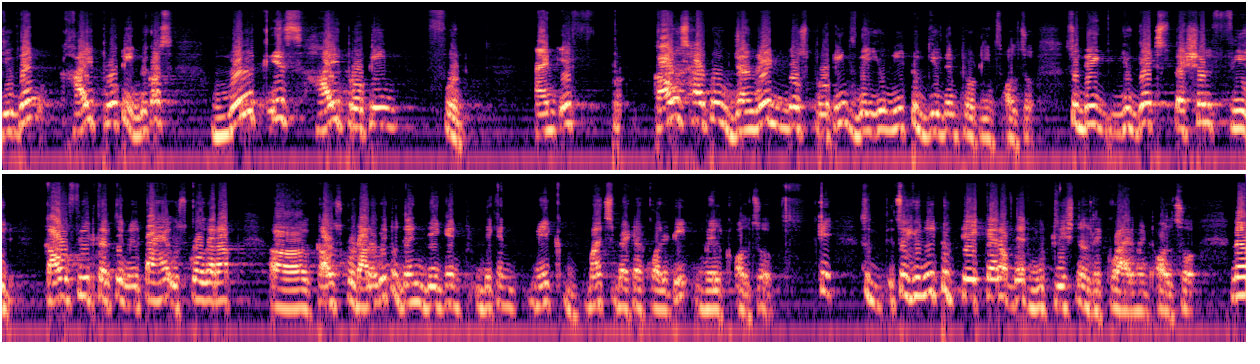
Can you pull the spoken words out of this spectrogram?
give them high protein because milk is high protein food. And if cows have to generate those proteins they you need to give them proteins also so they you get special feed cow feed करके मिलता है उसको अगर आप cows को डालोगे तो then they can they can make much better quality milk also okay so so you need to take care of their nutritional requirement also now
